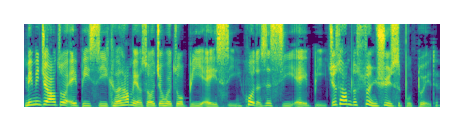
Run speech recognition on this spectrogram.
明明就要做 A B C，可是他们有时候就会做 B A C 或者是 C A B，就是他们的顺序是不对的。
